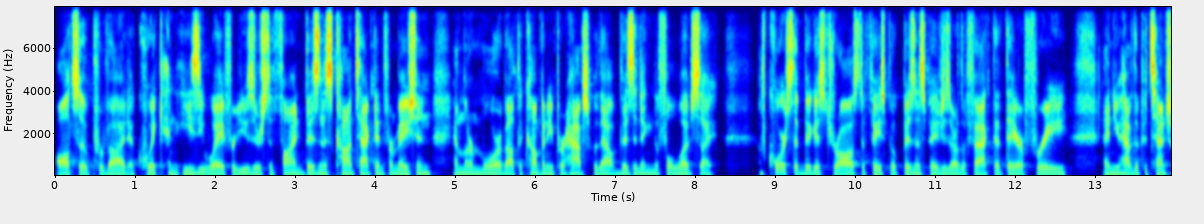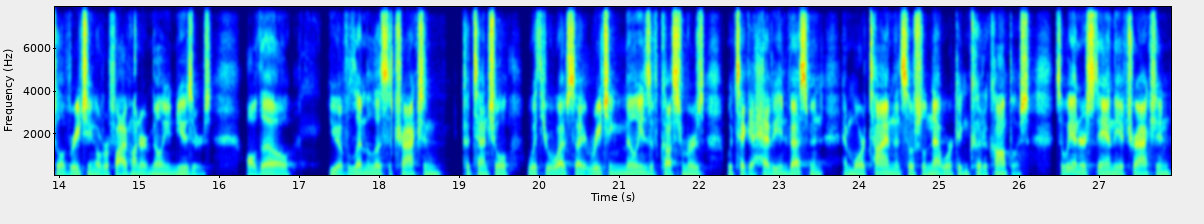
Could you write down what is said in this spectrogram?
also provide a quick and easy way for users to find business contact information and learn more about the company, perhaps without visiting the full website. Of course, the biggest draws to Facebook business pages are the fact that they are free and you have the potential of reaching over 500 million users. Although you have limitless attraction potential with your website, reaching millions of customers would take a heavy investment and more time than social networking could accomplish. So we understand the attraction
